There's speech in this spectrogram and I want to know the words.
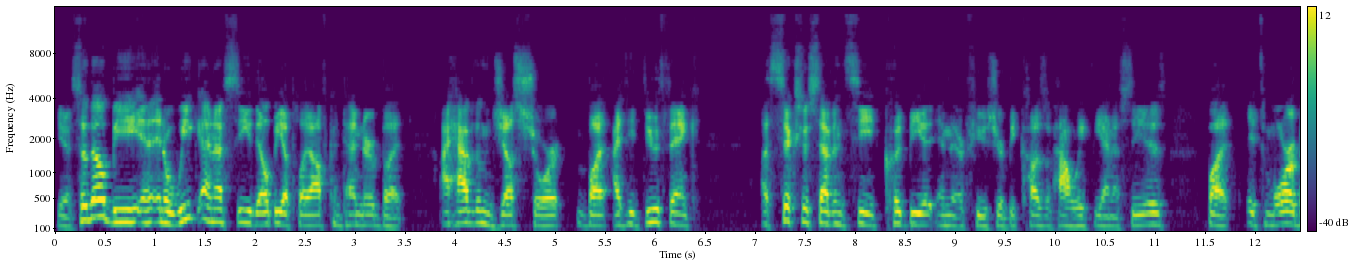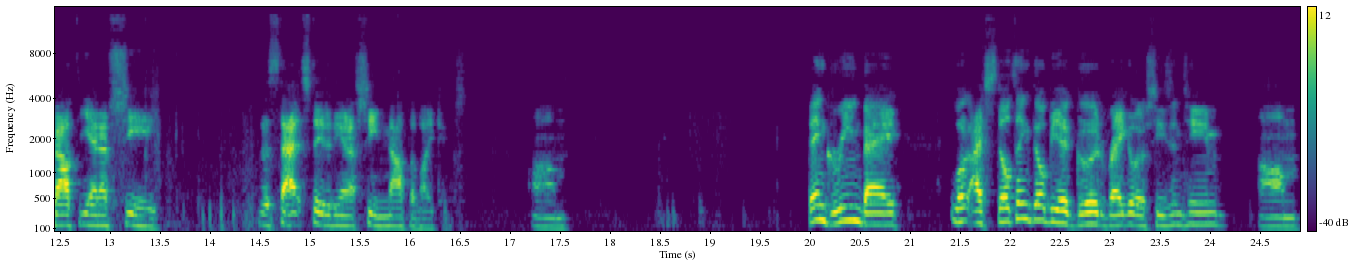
you know, so they'll be in, in a weak NFC. They'll be a playoff contender, but I have them just short. But I do think a six or seven seed could be in their future because of how weak the NFC is. But it's more about the NFC the stat state of the NFC, not the Vikings. Um, Then Green Bay. Look, I still think they'll be a good regular season team. Um,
